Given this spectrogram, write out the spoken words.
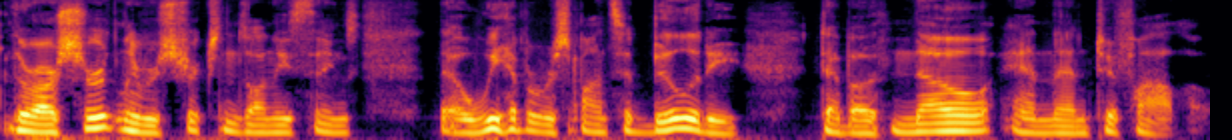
There are certainly restrictions on these things that we have a responsibility to both know and then to follow.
